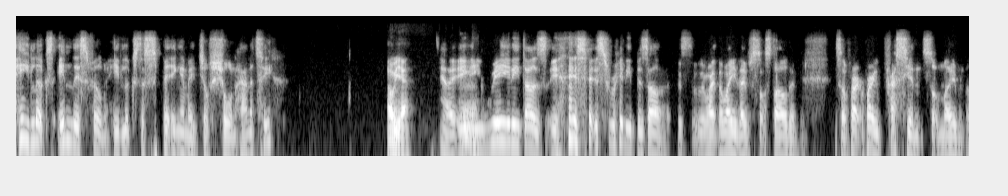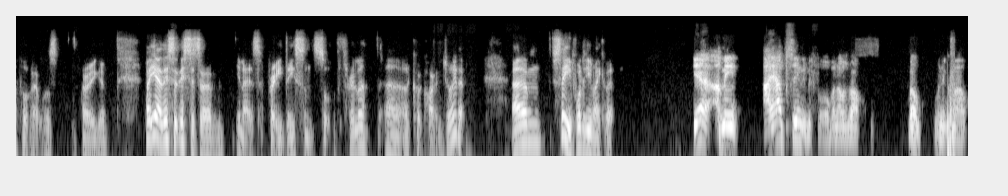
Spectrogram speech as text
he looks in this film. He looks the spitting image of Sean Hannity. oh yeah Yeah, he, he really does. It's, it's really bizarre. It's right the way they've sort of styled him. It's a very very prescient sort of moment. I thought that was very good. But yeah, this this is um you know it's a pretty decent sort of thriller. Uh, I quite quite enjoyed it. Um, Steve, what did you make of it? Yeah, I mean, I had seen it before when I was about, well, when it came out.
